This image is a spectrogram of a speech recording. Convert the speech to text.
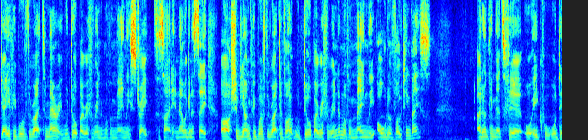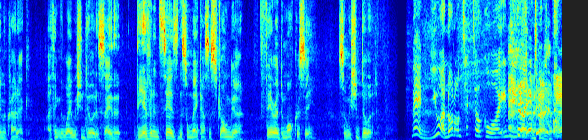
gay people have the right to marry? We'll do it by referendum of a mainly straight society. And now we're going to say, oh, should young people have the right to vote? We'll do it by referendum of a mainly older voting base. I don't think that's fair or equal or democratic. I think the way we should do it is say that the evidence says this will make us a stronger, fairer democracy, so we should do it man, you are not on TikTok or any like Twitter thing.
